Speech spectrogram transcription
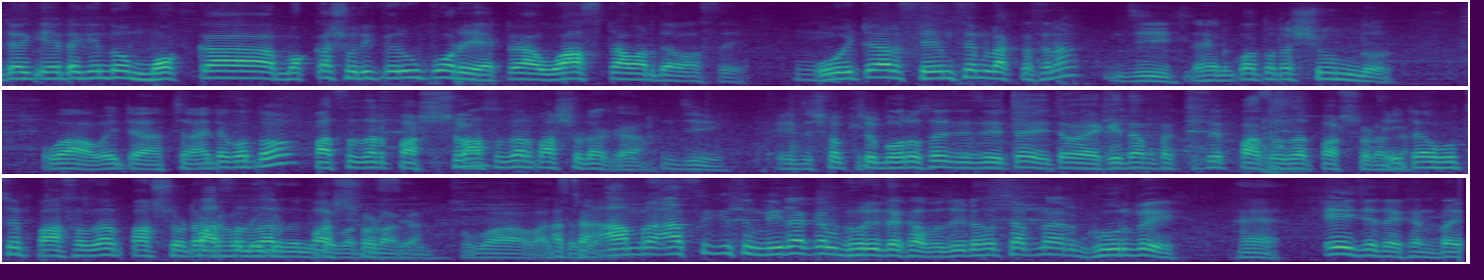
এটা কি এটা কিন্তু মক্কা মক্কা শরীফের উপরে একটা ওয়াচ টাওয়ার দেওয়া আছে। ওইটার সেম সেম লাগতেছে না? জি। দেখেন কতটা সুন্দর। ওয়াও এটা আচ্ছা এটা কত? পাঁচ হাজার পাঁচশো। পাঁচ হাজার পাঁচশো টাকা। জি এই যে সবচেয়ে বড় সাইজ এই যে এটা এটাও একই দাম থাকতেছে পাঁচ হাজার পাঁচশো টাকা। এটা হচ্ছে পাঁচ হাজার পাঁচশো টাকা 5,500 ওয়াও আচ্ছা আচ্ছা আমরা আজকে কিছু মিরাকেল ঘড়ি দেখাবো যেটা হচ্ছে আপনার ঘুরবে। হ্যাঁ। এই যে দেখেন ভাই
